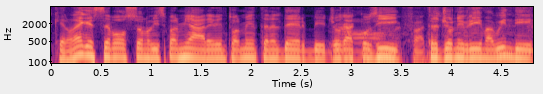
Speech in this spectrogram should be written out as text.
che non è che si possono risparmiare eventualmente nel derby, giocare No, così infatti. tre giorni prima, quindi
